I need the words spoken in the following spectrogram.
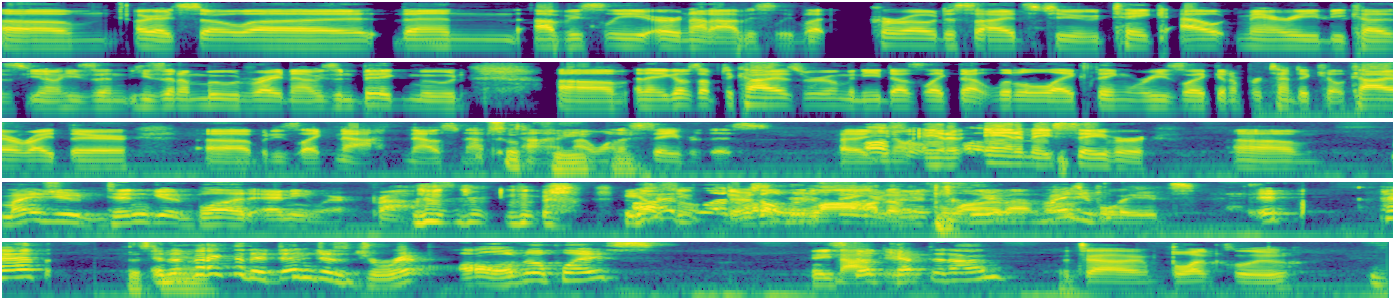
Um, all right, so uh, then obviously, or not obviously, but Kuro decides to take out Merry because you know he's in he's in a mood right now. He's in big mood, um, and then he goes up to Kaya's room and he does like that little like thing where he's like gonna pretend to kill Kaya right there, uh, but he's like, nah, now's not the So time. I want to savor this. Uh, you Also- know, anim- anime savor. Um, Mind you, didn't get blood anywhere. Props. He Also, blood There's a all over his lot of blood clear- on mind those you, blades. It path, This and the fact that it didn't just drip all over the place, he Nah, still dude. kept it on. It's a blood glue.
